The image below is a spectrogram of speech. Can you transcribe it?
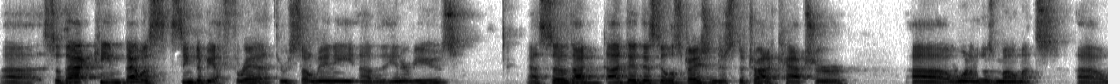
uh, so that came that was seemed to be a thread through so many of the interviews uh, so that i did this illustration just to try to capture uh, one of those moments uh,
